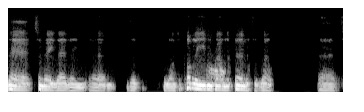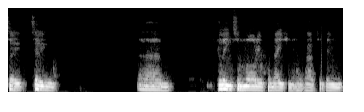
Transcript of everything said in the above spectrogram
they're to me they're the um, the, the ones, probably even Val McDermid as well, uh, to to um, glean some more information on how to do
